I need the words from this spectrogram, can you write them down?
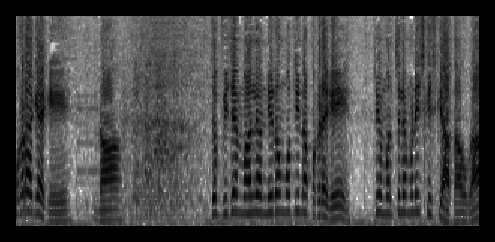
पकड़ा गया के? ना। जब विजय माल्या और नीरव मोदी ना पकड़े गए तो ये मंचले मनीष किसके आता होगा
